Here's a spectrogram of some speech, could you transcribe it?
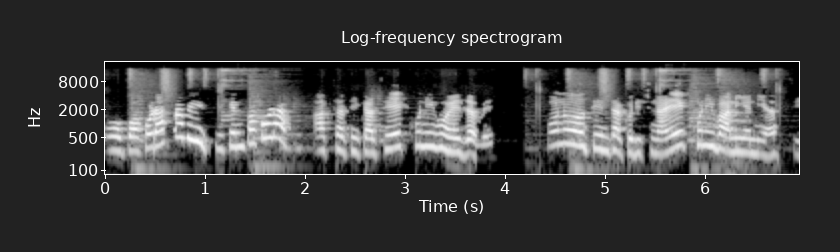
ও পকোড়া খাবি? চিকেন পকোড়া? আচ্ছা ঠিক আছে, এক্ষুনি হয়ে যাবে। কোনো চিন্তা করিস না, এক্ষুনি বানিয়ে নিয়ে আসছি।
